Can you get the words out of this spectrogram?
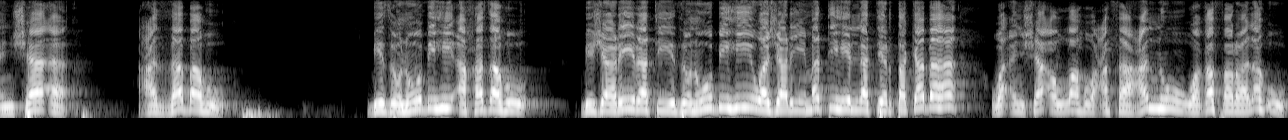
إن شاء عذبه بذنوبه أخذه بجريرة ذنوبه وجريمته التي ارتكبها وإن شاء الله عفى عنه وغفر له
